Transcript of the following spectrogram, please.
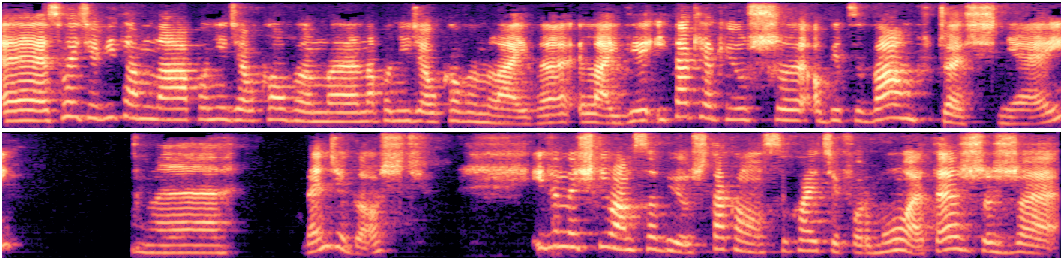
E, Słuchajcie, witam na poniedziałkowym, na poniedziałkowym live, live i tak jak już obiecywałam wcześniej, e, będzie gość. I wymyśliłam sobie już taką, słuchajcie, formułę też, że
